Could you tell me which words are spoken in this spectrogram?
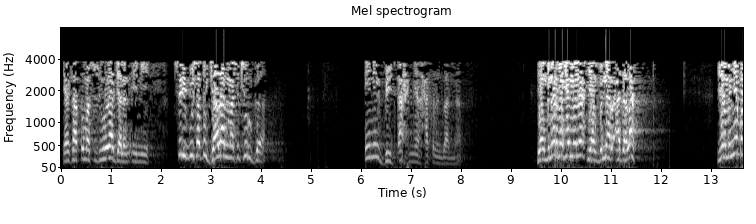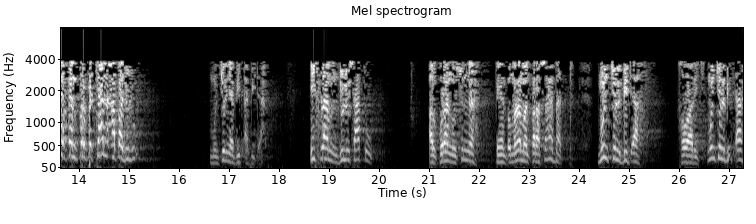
Yang satu masuk surga jalan ini. Seribu satu jalan masuk surga. Ini bid'ahnya Hasan Banna. Yang benar bagaimana? Yang benar adalah yang menyebabkan perpecahan apa dulu? Munculnya bid'ah-bid'ah. Islam dulu satu. Al-Quran Sunnah dengan pemahaman para sahabat. Muncul bid'ah Khawarij. Muncul bid'ah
